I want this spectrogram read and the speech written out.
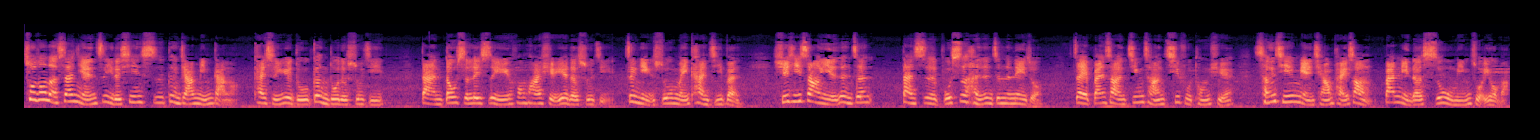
初中的三年，自己的心思更加敏感了，开始阅读更多的书籍，但都是类似于风花雪月的书籍，正经书没看几本，学习上也认真。但是不是很认真的那种，在班上经常欺负同学，成绩勉强排上班里的十五名左右吧。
